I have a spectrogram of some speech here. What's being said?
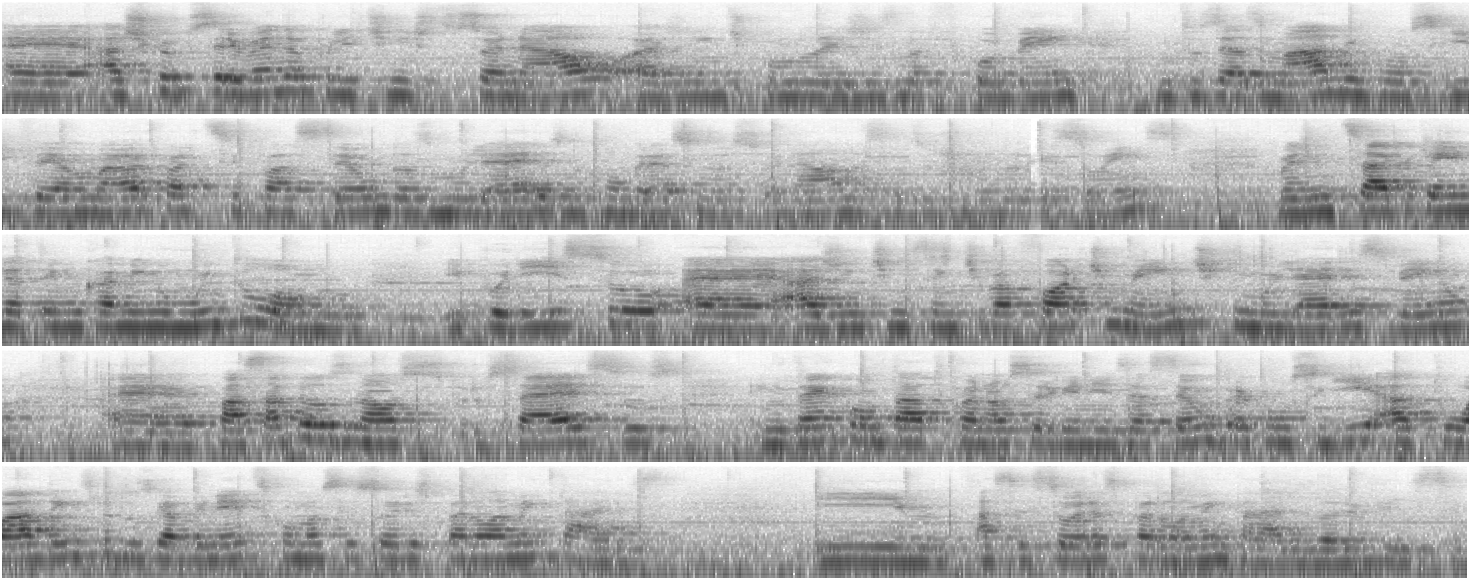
É, acho que observando a política institucional, a gente, como legisla, ficou bem entusiasmado em conseguir ver a maior participação das mulheres no Congresso Nacional nessas últimas eleições, mas a gente sabe que ainda tem um caminho muito longo e por isso é, a gente incentiva fortemente que mulheres venham é, passar pelos nossos processos, entrar em contato com a nossa organização para conseguir atuar dentro dos gabinetes como assessores parlamentares e assessoras parlamentares, olha o vício.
